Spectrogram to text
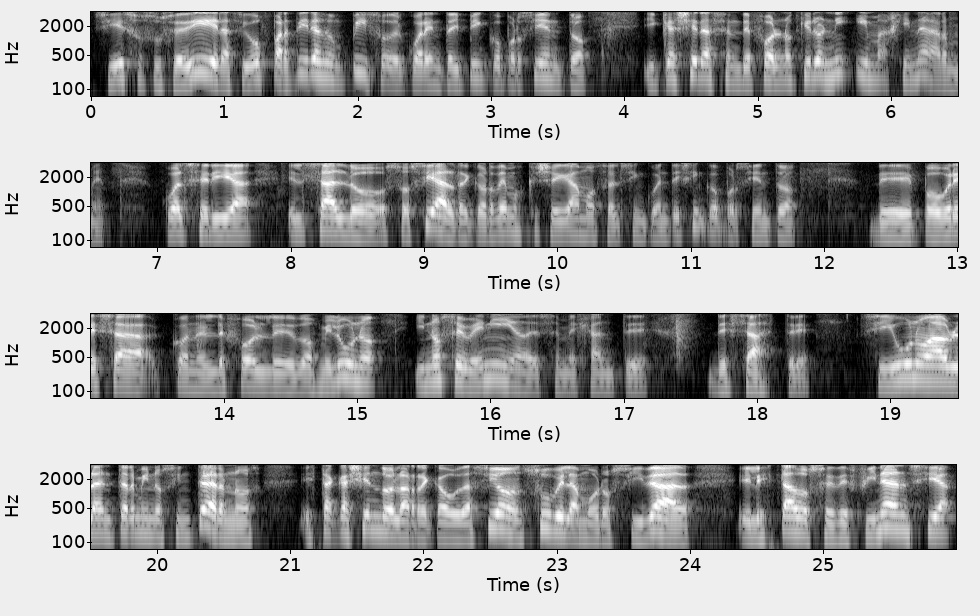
Si eso sucediera, si vos partieras de un piso del 40 y pico por ciento y cayeras en default, no quiero ni imaginarme cuál sería el saldo social. Recordemos que llegamos al 55% de pobreza con el default de 2001 y no se venía de semejante desastre. Si uno habla en términos internos, está cayendo la recaudación, sube la morosidad, el Estado se desfinancia,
